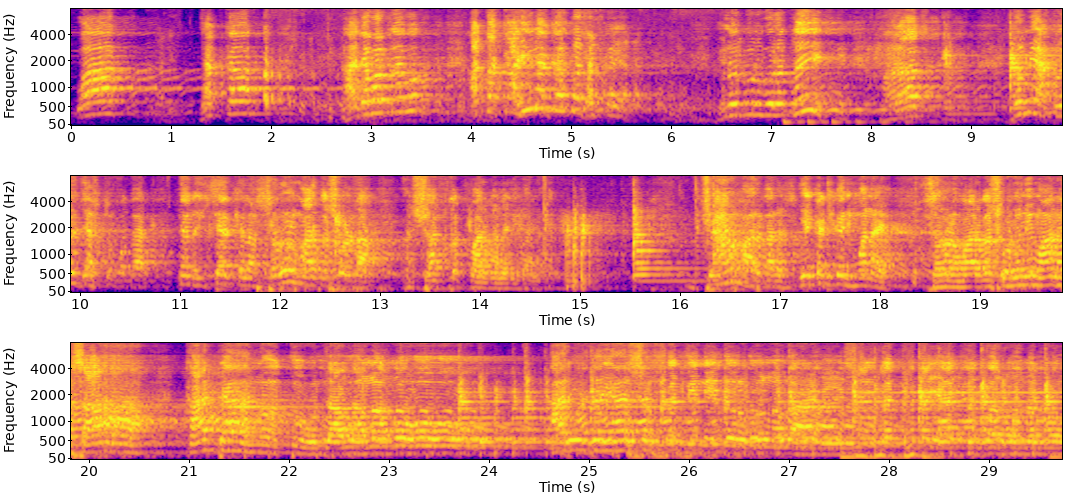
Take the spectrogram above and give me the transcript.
वात झटका. अजिबात नाही हो. आता काही न करता झटका याला विनोद म्हणून बोलत नाही. महाराज कमी आकलं जास्त पगार. त्यानं विचार केला सरळ मार्ग सोडला आणि शॉर्टकट मार्गाला निघाला. ज्या मार्गाला एका ठिकाणी मन आहे सरळ मार्ग सोडून मानसा काट्यानं तो जाऊ नको अरे दया संगतीने दुर्गुण वाढे संगत दया करू नको.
